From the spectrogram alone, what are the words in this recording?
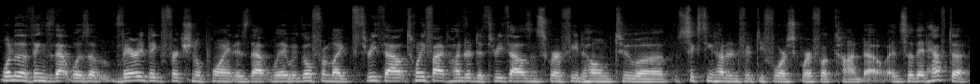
one of the things that was a very big frictional point is that they would go from like 2,500 to 3,000 square feet home to a 1,654 square foot condo. And so they'd have to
